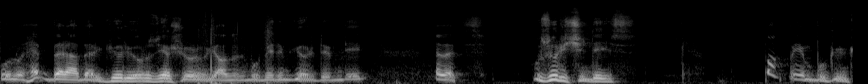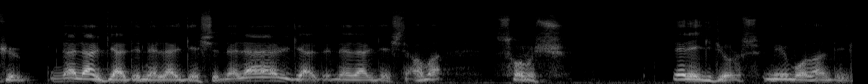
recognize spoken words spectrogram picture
Bunu hep beraber görüyoruz, yaşıyoruz. Yalnız bu benim gördüğüm değil. Evet, huzur içindeyiz. Bakmayın bugünkü neler geldi, neler geçti, neler geldi, neler geçti. Ama sonuç, nereye gidiyoruz? Mühim olan değil.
